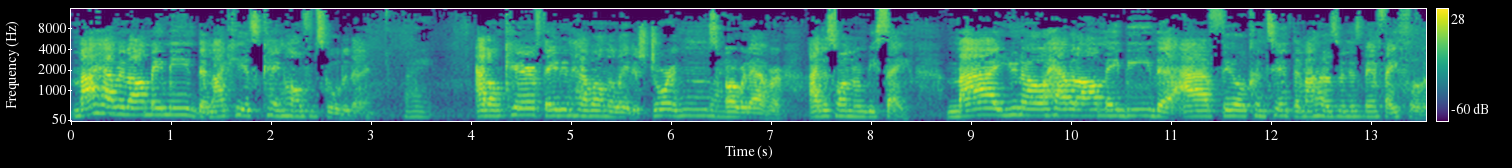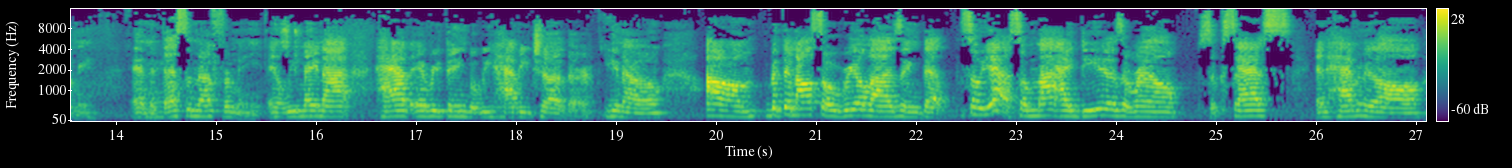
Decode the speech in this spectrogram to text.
My having it all may mean that my kids came home from school today. Right. I don't care if they didn't have on the latest Jordans or whatever. I just want them to be safe. My, you know, have it all may be that I feel content that my husband has been faithful to me. And that that's enough for me. And we may not have everything, but we have each other, you know. Um, but then also realizing that, so yeah, so my ideas around success and having it all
